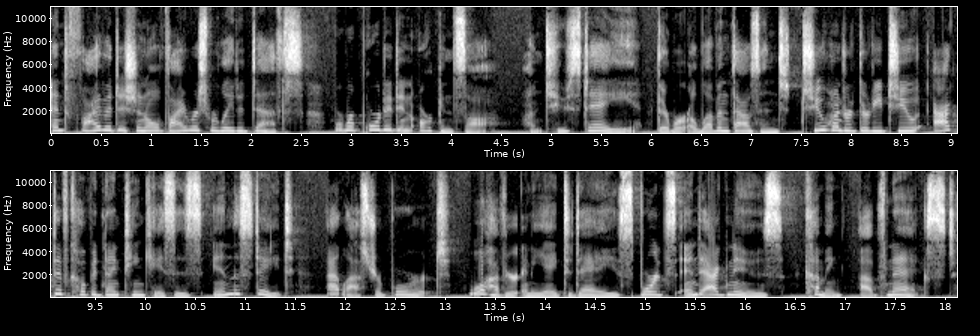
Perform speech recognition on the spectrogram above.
and five additional virus related deaths were reported in Arkansas on Tuesday. There were 11,232 active COVID 19 cases in the state at last report. We'll have your NEA Today, sports, and ag news coming up next.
